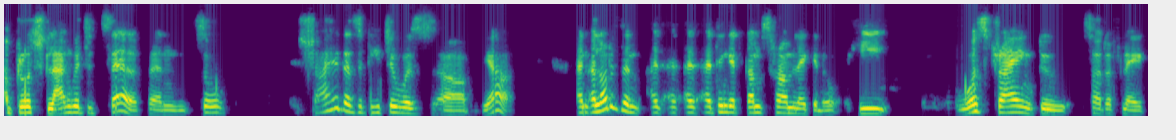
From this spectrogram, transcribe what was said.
approached language itself. And so Shahid as a teacher was, uh, yeah. And a lot of them, I, I, I, think it comes from like, you know, he was trying to sort of like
